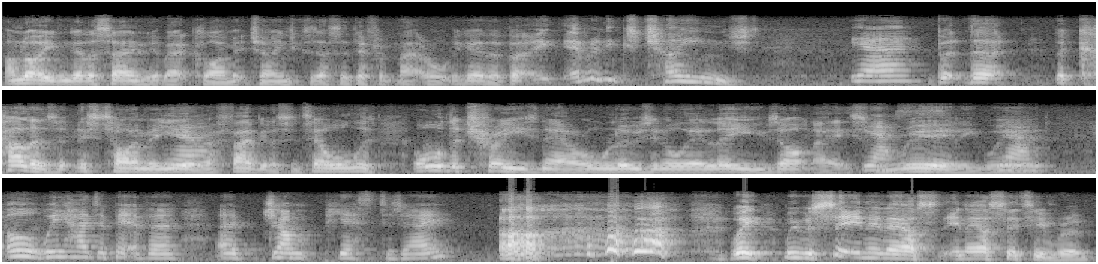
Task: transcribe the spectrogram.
I'm not even going to say anything about climate change because that's a different matter altogether. But it, everything's changed. Yeah. But the the colours at this time of year Yeah. are fabulous. Until all the all the trees now are all losing all their leaves, aren't they? It's Yes. really weird. Yeah. Oh, we had a bit of a, a jump yesterday. Ah, we we were sitting in our in our sitting room,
